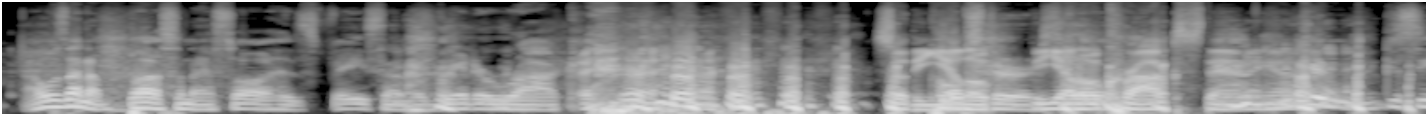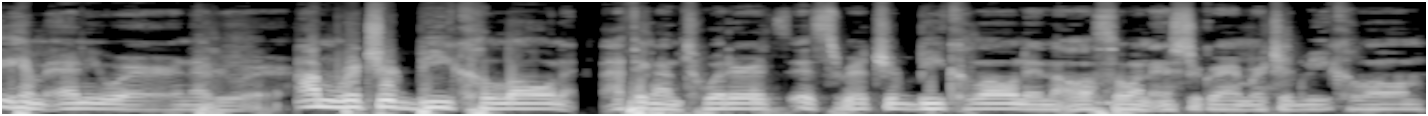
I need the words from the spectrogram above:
I was on a bus and I saw his face on the Greater Rock. So the yellow, Poster, the yellow so- Crocs standing you, out. can, you can see him anywhere and everywhere. I'm Richard B. Colón. I think on Twitter it's, it's Richard B. Colón and also on Instagram, Richard B. Colón.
